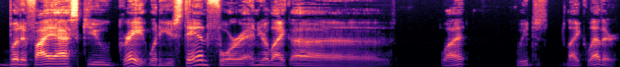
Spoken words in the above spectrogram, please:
But if I ask you, "Great, what do you stand for?" and you're like, "Uh, what? We just like leather."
